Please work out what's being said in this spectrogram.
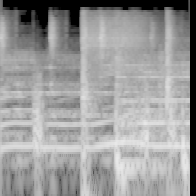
go.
